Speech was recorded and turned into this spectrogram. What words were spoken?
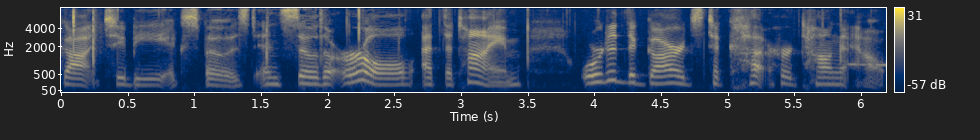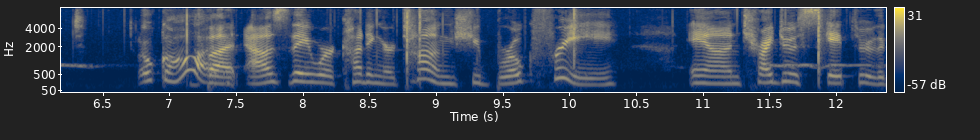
got to be exposed." And so the earl at the time ordered the guards to cut her tongue out. Oh God! But as they were cutting her tongue, she broke free and tried to escape through the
